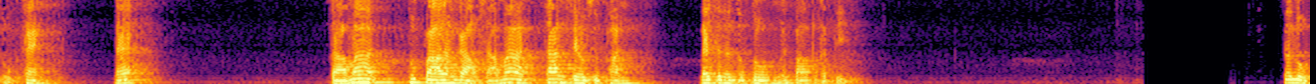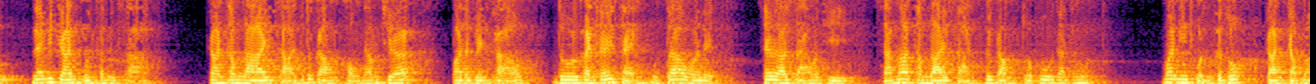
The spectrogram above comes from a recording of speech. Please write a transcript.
46 แท่ง และ สามารถลูกปลาดังกล่าวสามารถสร้างเซลล์สืบพันธุ์ และเจริญเติบโตเหมือนปลาปกติ สรุปและวิจารณ์ผลการศึกษา การทำลายสารพันธุกรรมของน้ำเชื้อปลาตะเพียนขาว โดยการใช้แสงอุลตราไวโอเลตใช้เวลา3นาที สามารถทำลายสารพันธุกรรมตัวผู้ได้ทั้งหมด ไม่มีผลกระทบการกลับมา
